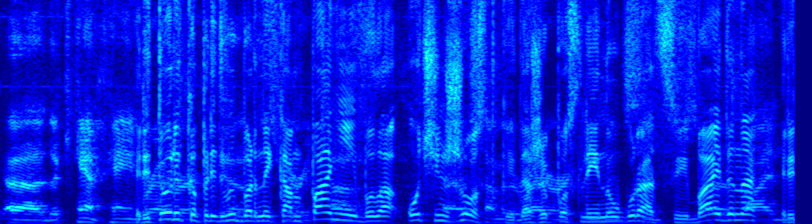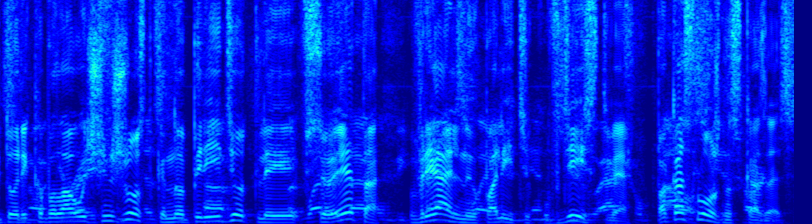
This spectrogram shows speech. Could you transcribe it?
Риторика предвыборной кампании была очень жесткой. Даже после инаугурации Байдена риторика была очень жесткой. Но перейдет ли все это в реальную политику, в действие? Пока сложно сказать.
